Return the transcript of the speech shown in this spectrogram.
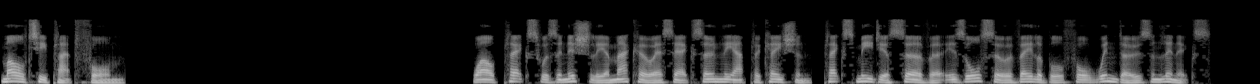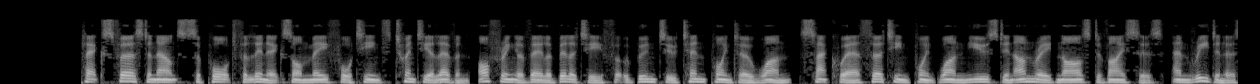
Multi-platform. While Plex was initially a macOS X-only application, Plex Media Server is also available for Windows and Linux. Plex first announced support for Linux on May 14, 2011, offering availability for Ubuntu 10.01, Slackware 13.1 used in Unraid NAS devices, and Readiness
